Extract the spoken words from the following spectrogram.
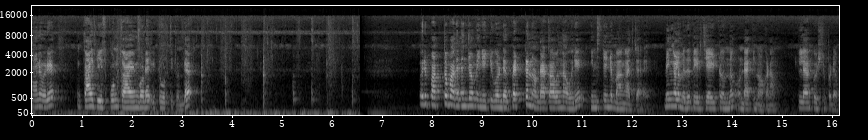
ഞാനൊരു കാൽ ടീസ്പൂൺ കായം കൂടെ ഇട്ട് കൊടുത്തിട്ടുണ്ട്. പത്തോ പതിനഞ്ചോ മിനിറ്റ് കൊണ്ട് പെട്ടെന്ന് ഉണ്ടാക്കാവുന്ന ഒരു ഇൻസ്റ്റന്റ് മാങ്ങ അച്ചാർ നിങ്ങളും ഇത് തീർച്ചയായിട്ടും ഒന്ന് ഉണ്ടാക്കി നോക്കണം. എല്ലാവർക്കും ഇഷ്ടപ്പെടും.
